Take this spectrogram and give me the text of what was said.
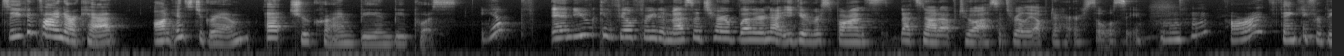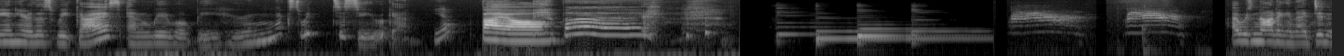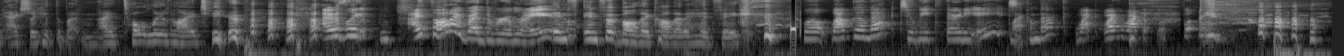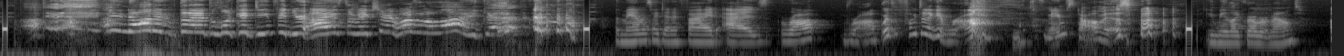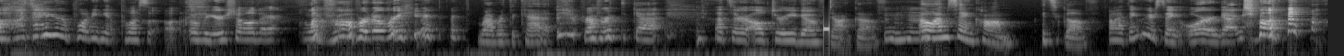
So you can find our cat on Instagram at truecrimebnbpuss. Yep. And you can feel free to message her whether or not you get a response. That's not up to us. It's really up to her. So we'll see. Mm-hmm. All right. Thank you for being here this week, guys. And we will be here next week to see you again. Yep. Bye, all. Bye. I was nodding and I didn't actually hit the button. I totally lied to you. I was like, I thought I read the room right. in, in football, they call that a head fake. well, welcome back to week 38. Welcome back. Whack, whack, whack. you nodded, but then I had to look it deep in your eyes to make sure it wasn't a lie again. the man was identified as Rob. Rob? Where the fuck did I get Rob? His name's Thomas. You mean like Robert Mount? Oh, I thought you were pointing at Puss uh, over your shoulder, like Robert over here. Robert the Cat. Robert the cat. That's our alter ego. Dot gov. Mm-hmm. Oh, I'm saying com. It's gov. Oh, I think we were saying org actually.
